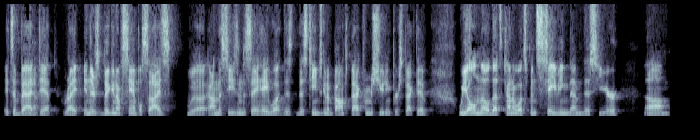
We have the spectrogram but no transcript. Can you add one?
it's a bad yeah. dip, right? And there's big enough sample size uh, on the season to say, hey, what this this team's going to bounce back from a shooting perspective. We all know that's kind of what's been saving them this year. Um,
